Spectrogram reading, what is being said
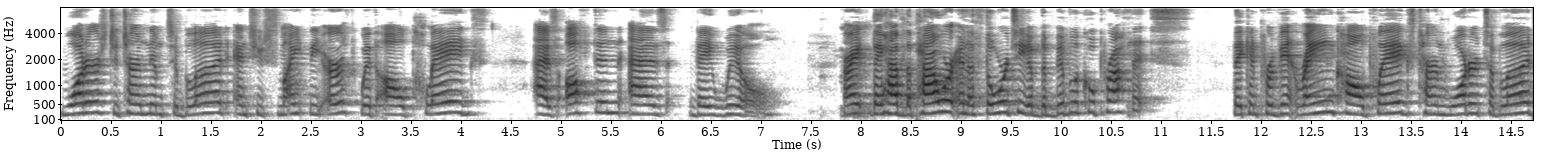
waters to turn them to blood, and to smite the earth with all plagues as often as they will. Right? They have the power and authority of the biblical prophets. They can prevent rain, call plagues, turn water to blood.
